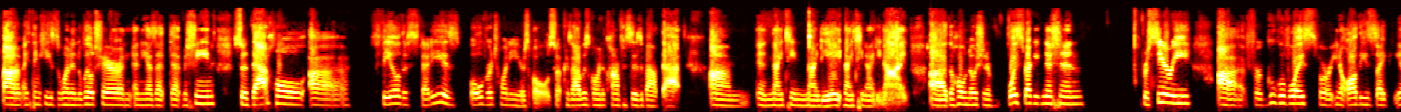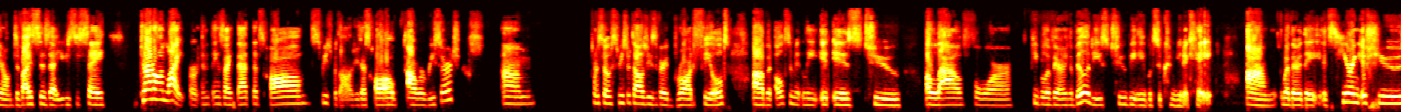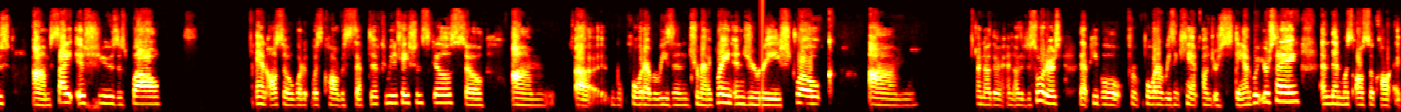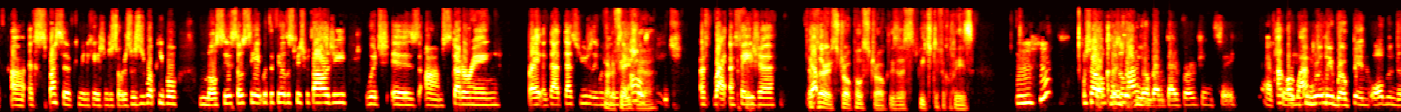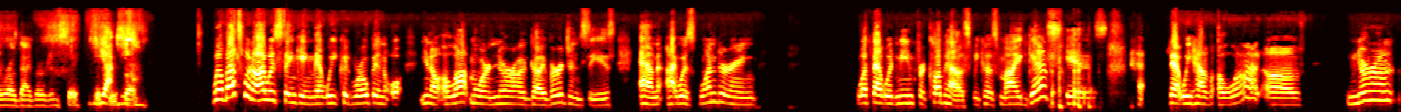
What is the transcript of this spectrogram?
um, I think he's the one in the wheelchair and, and he has that, that machine. So that whole uh, field of study is over 20 years old. So, cause I was going to conferences about that um, in 1998, 1999. Uh, the whole notion of voice recognition, for Siri, uh, for Google Voice, for you know all these like you know devices that you used to say turn on light or and things like that. That's all speech pathology. That's all our research. Um, so speech pathology is a very broad field, uh, but ultimately it is to allow for people of varying abilities to be able to communicate, um, whether they it's hearing issues, um, sight issues as well, and also what what's called receptive communication skills. So, um, uh, for whatever reason, traumatic brain injury, stroke, um, and other and other disorders that people for, for whatever reason can't understand what you're saying. And then what's also called uh, expressive communication disorders which is what people mostly associate with the field of speech pathology which is um, stuttering right? Like that that's usually when people say oh speech. Uh, right aphasia. Yep. sorry stroke post stroke these are speech difficulties. Mm-hmm. so there's a lot of neurodivergency actually. You can really rope in all the neurodivergency yeah. is, um, well, that's what I was thinking that we could rope in, you know, a lot more neurodivergencies. And I was wondering what that would mean for Clubhouse because my guess is that we have a lot of neuro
